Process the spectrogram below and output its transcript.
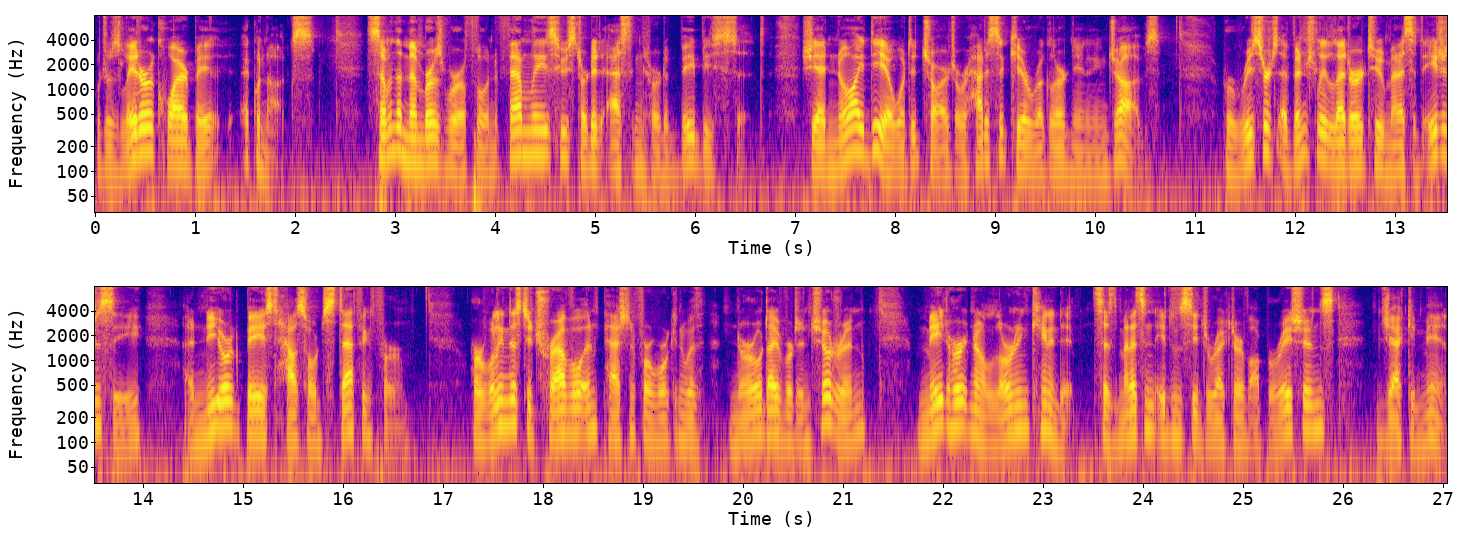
which was later acquired by Equinox. Some of the members were affluent families who started asking her to babysit. She had no idea what to charge or how to secure regular nannying jobs. Her research eventually led her to Madison Agency, a New York based household staffing firm. Her willingness to travel and passion for working with neurodivergent children made her an alluring candidate, says Madison Agency Director of Operations, Jackie Mann.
